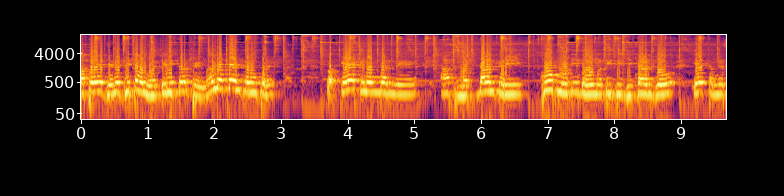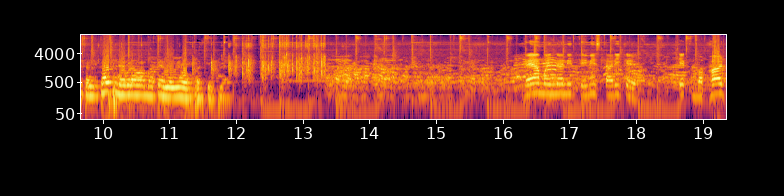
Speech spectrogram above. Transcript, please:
આપણે જેને જીતાડવું હોય તેની તરફેણમાં મતદાન કરવું પડે. તો એક નંબરને આપ મતદાન કરી ખૂબ મોટી બહુમતીથી જીતાડજો. એ તમને સંકલ્પ લેવડાવવા માટે નવી ઉપસ્થિત ગયા મહિનાની ત્રેવીસ તારીખે એક બફાટ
